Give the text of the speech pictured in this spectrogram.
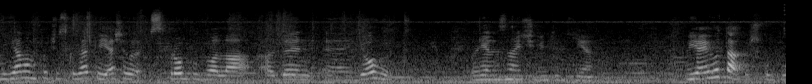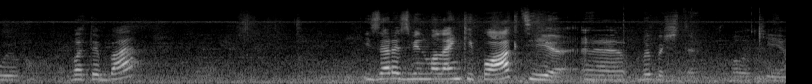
Ну, я вам хочу сказати, я ще спробувала один е, йогурт, але я не знаю, чи він тут є. Ну, я його також купую в АТБ. І зараз він маленький по акції. Е, вибачте, Молокія.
